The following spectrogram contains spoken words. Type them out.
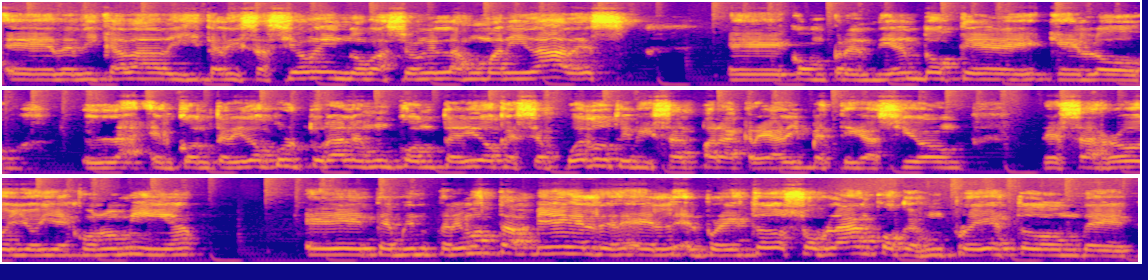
dedicada a digitalización e innovación en las humanidades, comprendiendo que, que lo, el contenido cultural es un contenido que se puede utilizar para crear investigación, desarrollo y economía. Eh, tenemos también el, proyecto de Oso Blanco, que es un proyecto donde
